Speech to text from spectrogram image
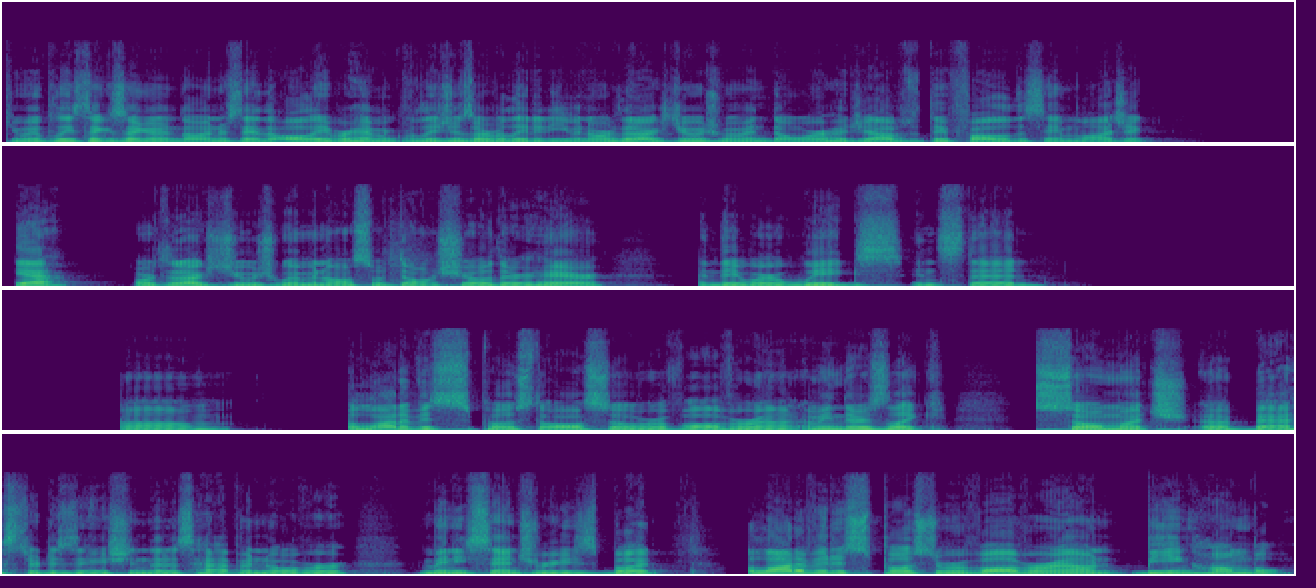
Can we please take a second to understand that all Abrahamic religions are related? Even Orthodox Jewish women don't wear hijabs, but they follow the same logic. Yeah. Orthodox Jewish women also don't show their hair and they wear wigs instead. Um, a lot of it's supposed to also revolve around. I mean, there's like so much uh, bastardization that has happened over many centuries, but a lot of it is supposed to revolve around being humble,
